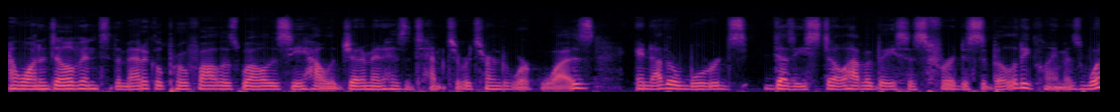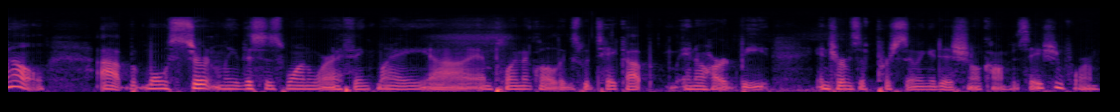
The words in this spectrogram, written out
I want to delve into the medical profile as well to see how legitimate his attempt to return to work was. In other words, does he still have a basis for a disability claim as well? Uh, but most certainly, this is one where I think my uh, employment colleagues would take up in a heartbeat in terms of pursuing additional compensation for him.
